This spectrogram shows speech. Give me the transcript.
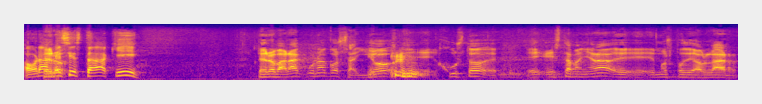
Ahora Messi está aquí. Pero Barak, una cosa, yo eh, justo eh, esta mañana eh, hemos podido hablar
